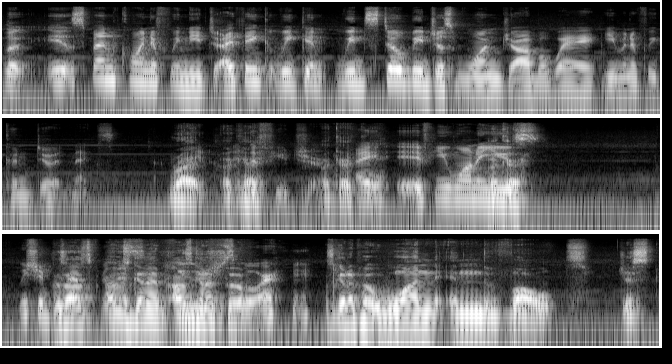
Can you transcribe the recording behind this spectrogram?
Look, spend coin if we need to. I think we can. We'd still be just one job away, even if we couldn't do it next. time, Right. you know, okay. In the future. Okay, I, cool. if you want to Okay. use, we should. 'Cause I was- for I was this gonna- I was gonna put- score. I was gonna put one in the vault, just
